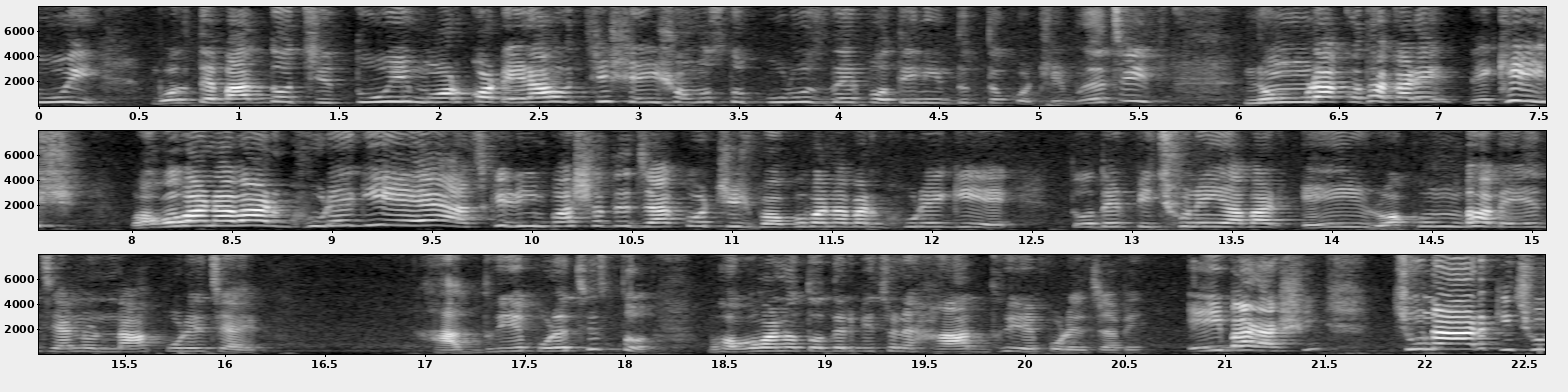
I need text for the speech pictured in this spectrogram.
তুই। বলতে বাধ্য হচ্ছিস তুই মর্কট, এরা হচ্ছিস সেই সমস্ত পুরুষদের প্রতিনিধিত্ব করছিস, বুঝেছিস? নোংরা কোথাকারে? দেখিস? ভগবান আবার ঘুরে গিয়ে, আজকে রিম্পার সাথে যা করছিস, ভগবান আবার ঘুরে গিয়ে তোদের পিছনেই আবার এই রকমভাবে যেন না পড়ে যায়। হাত ধুয়ে পড়েছিস তো? ভগবানও তোদের পিছনে হাত ধুয়ে পড়ে যাবে। এইবার আসি চুনার কিছু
